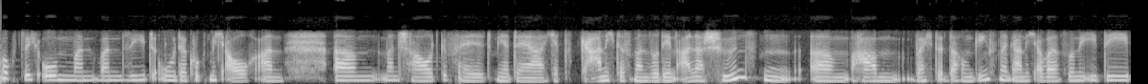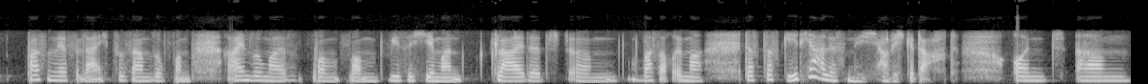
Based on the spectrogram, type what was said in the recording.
guckt sich um, man, man sieht, oh, der guckt mich auch an. Ähm, man schaut, gefällt mir der. Jetzt gar nicht, dass man so den Allerschönsten ähm, haben möchte, darum ging es mir gar nicht, aber so eine Idee passen wir vielleicht zusammen, so vom rein so mal vom, vom wie sich jemand kleidet, ähm, was auch immer. Das, das geht ja alles nicht, habe ich gedacht. Und ähm,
